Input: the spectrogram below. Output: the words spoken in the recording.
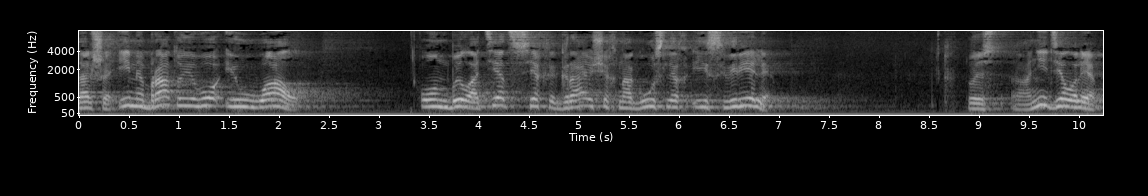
Дальше, имя брату его Иуал, он был отец всех играющих на гуслях и свирели. То есть они делали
